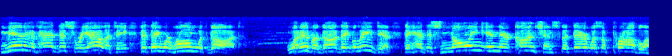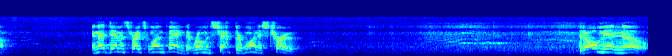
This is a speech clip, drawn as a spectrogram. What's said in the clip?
men have had this reality that they were wrong with God whatever God they believed in. They had this knowing in their conscience that there was a problem. And that demonstrates one thing that Romans chapter 1 is true. That all men know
